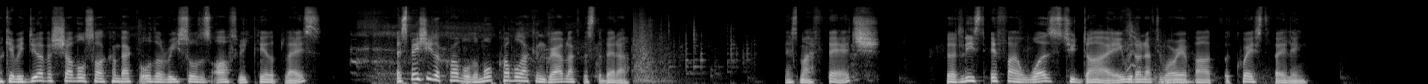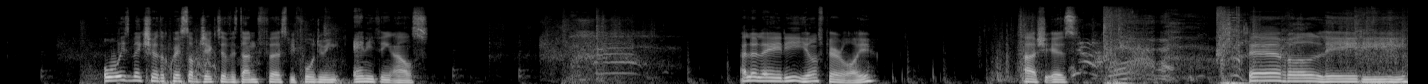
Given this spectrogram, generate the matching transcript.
Okay, we do have a shovel, so I'll come back for all the resources after we clear the place. Especially the cobble. The more cobble I can grab like this, the better. There's my fetch. So at least if I was to die, we don't have to worry about the quest failing. Always make sure the quest objective is done first before doing anything else. Hello, lady. You're not feral, are you? Ah, she is. Feral lady.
